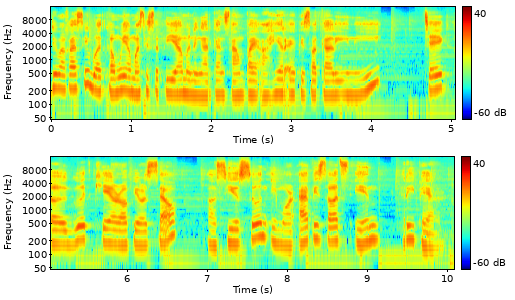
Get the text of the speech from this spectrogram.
Terima kasih buat kamu yang masih setia mendengarkan sampai akhir episode kali ini. Take a good care of yourself. I'll see you soon in more episodes in Repair.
